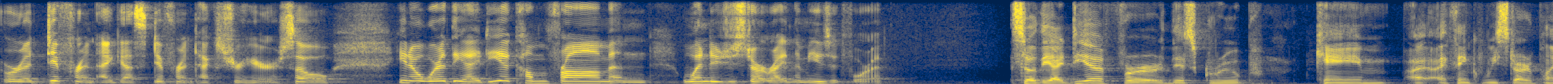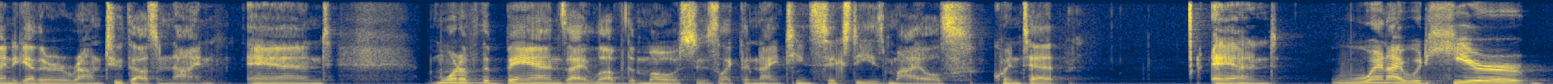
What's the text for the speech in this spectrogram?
or a different, I guess, different texture here. So, you know, where'd the idea come from, and when did you start writing the music for it? So the idea for this group came. I, I think we started playing together around 2009, and one of the bands I love the most is like the 1960s Miles Quintet. And when I would hear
